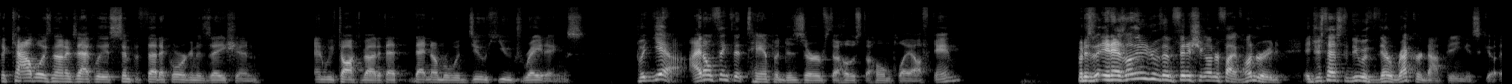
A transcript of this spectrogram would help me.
The Cowboys not exactly a sympathetic organization, and we've talked about it that that number would do huge ratings. But yeah, I don't think that Tampa deserves to host a home playoff game. But it has nothing to do with them finishing under 500. It just has to do with their record not being as good.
